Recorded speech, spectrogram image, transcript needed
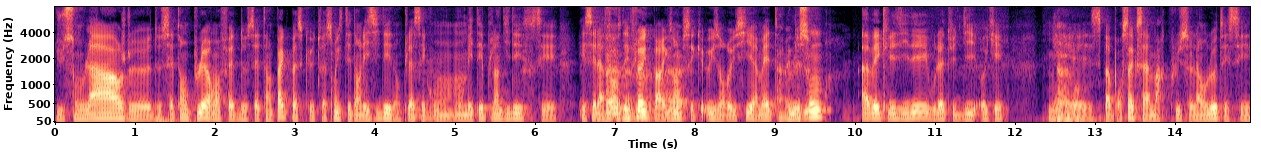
du son large, de, de cette ampleur en fait, de cet impact, parce que de toute façon ils étaient dans les idées. Donc là c'est qu'on on mettait plein d'idées. C'est et c'est la force des Floyd par exemple, ouais. c'est qu'eux ils ont réussi à mettre À mettre le son avec les idées. Où là tu te dis ok, mais c'est pas pour ça que ça marque plus l'un ou l'autre et c'est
